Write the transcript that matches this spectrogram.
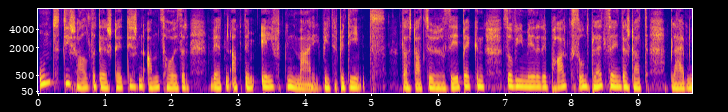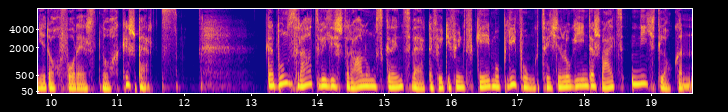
und die Schalter der städtischen Amtshäuser werden ab dem 11. Mai wieder bedient. Das Stadtzürcher Seebecken sowie mehrere Parks und Plätze in der Stadt bleiben jedoch vorerst noch gesperrt. Der Bundesrat will die Strahlungsgrenzwerte für die 5G-Mobilfunktechnologie in der Schweiz nicht lockern.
